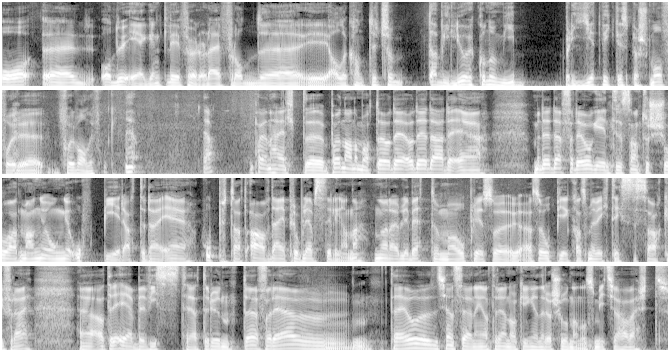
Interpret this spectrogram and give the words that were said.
og, eh, og, du egentlig føler deg flådd eh, i alle kanter, så da vil jo økonomi bli et viktig spørsmål for, eh, for vanlige folk. Ja. På en, helt, på en annen måte. Og det, og det, er det er, men det er derfor det er interessant å se at mange unge oppgir at de er opptatt av de problemstillingene når de blir bedt om å opplyse, altså oppgi hva som er viktigste saker for dem. At det er bevissthet rundt det. For det er, jo en kjensgjerning at det er noen generasjoner som ikke har vært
